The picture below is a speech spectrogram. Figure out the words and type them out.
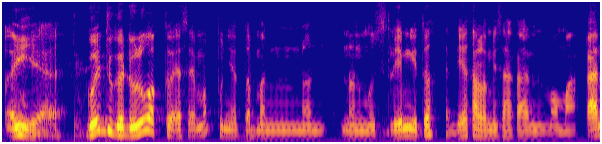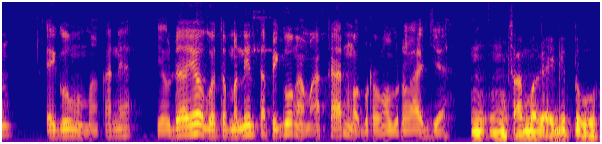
Oh, iya. Gue juga dulu waktu SMA punya teman non non muslim gitu. Dia kalau misalkan mau makan, eh gue mau makan ya. Ya udah yuk gue temenin, tapi gue nggak makan, ngobrol-ngobrol aja. Mm-mm, sama kayak gitu.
